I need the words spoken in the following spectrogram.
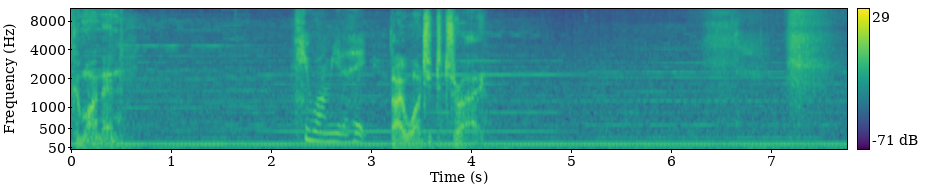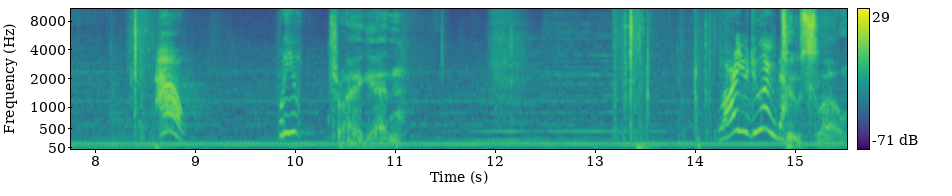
Come on then. You want me to hit you? I want you to try. Ow! What are you... Try again. Why are you doing that? Too slow.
